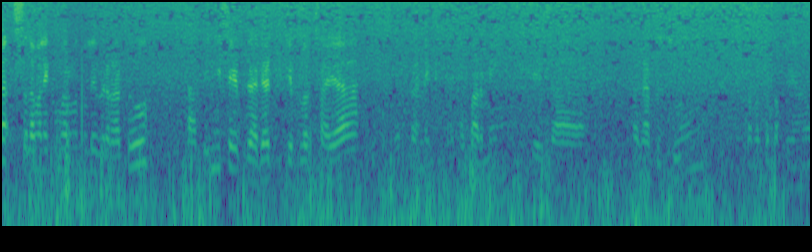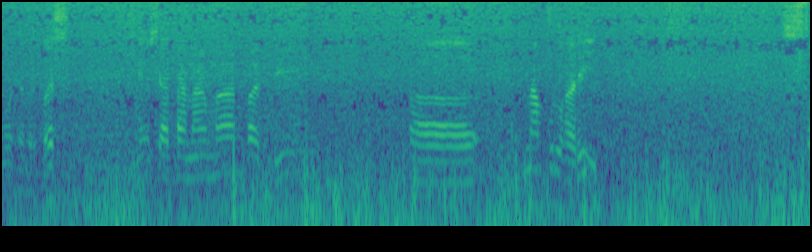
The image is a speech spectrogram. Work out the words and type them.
Ya, Assalamualaikum warahmatullahi wabarakatuh. Saat ini saya berada di develop saya, organik Eco Farming, Desa teman-teman yang mau dan bus Ini usia tanaman padi eh, uh, 60 hari. 100%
